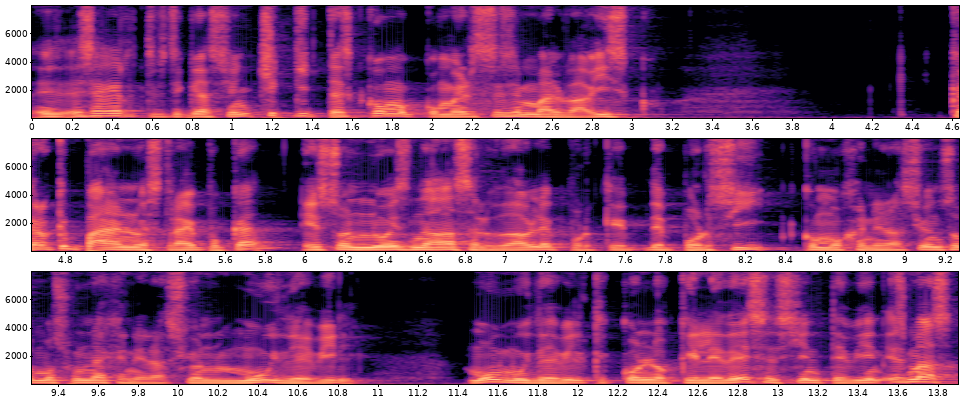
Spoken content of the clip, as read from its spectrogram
esa gratificación chiquita es como comerse ese malvavisco. Creo que para nuestra época eso no es nada saludable porque de por sí como generación somos una generación muy débil, muy muy débil, que con lo que le dé se siente bien. Es más,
